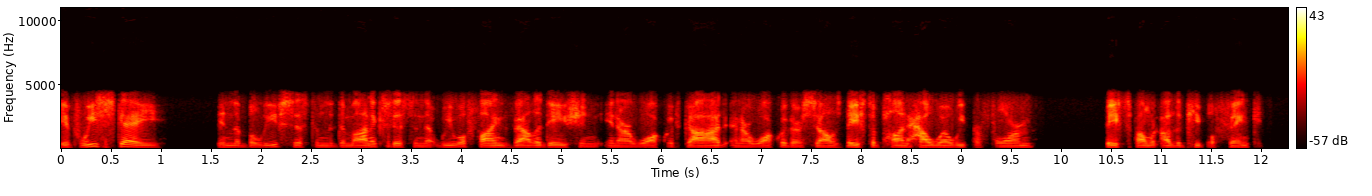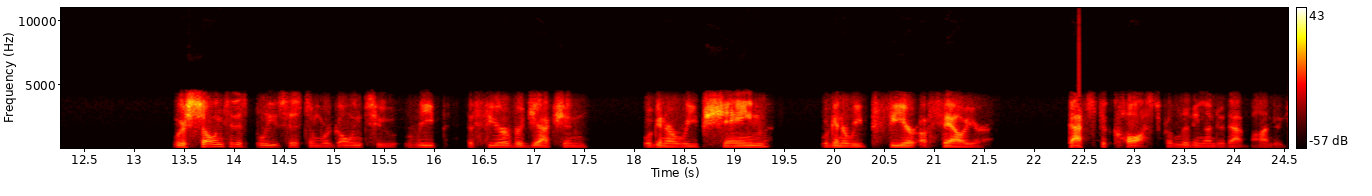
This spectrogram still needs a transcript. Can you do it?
if we stay in the belief system, the demonic system, that we will find validation in our walk with God and our walk with ourselves based upon how well we perform, based upon what other people think. We're sowing to this belief system, we're going to reap the fear of rejection, we're going to reap shame, we're going to reap fear of failure. That's the cost for living under that bondage.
